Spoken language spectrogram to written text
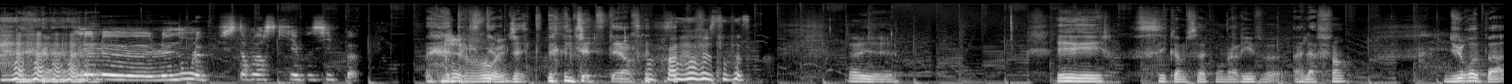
Il a le, le nom le plus Star Wars qui est possible. J'avoue, oui. Jet- Jetster. Et c'est comme ça qu'on arrive à la fin du repas.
